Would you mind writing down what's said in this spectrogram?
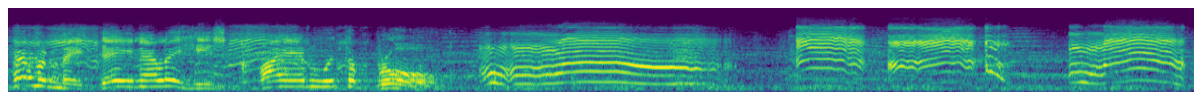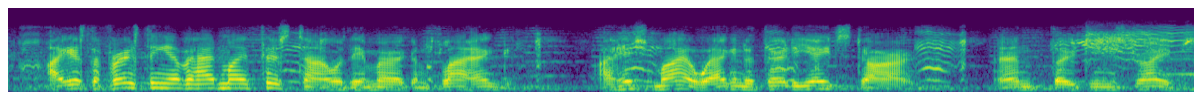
Heavenly day, Nellie. He's crying with the bro. I guess the first thing I ever had my fist on was the American flag. I hitched my wagon to 38 stars and 13 stripes.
